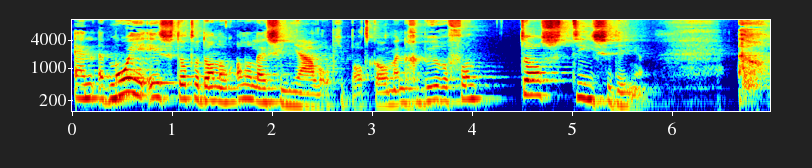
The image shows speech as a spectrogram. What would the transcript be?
En het mooie is dat er dan ook allerlei signalen op je pad komen. En er gebeuren fantastische dingen.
